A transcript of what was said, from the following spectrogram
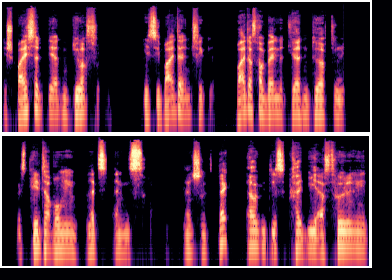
gespeichert werden dürfen, wie sie weiterentwickelt, weiterverwendet werden dürfen. Es geht darum, letztendlich welchen Zweck diese KI erfüllen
